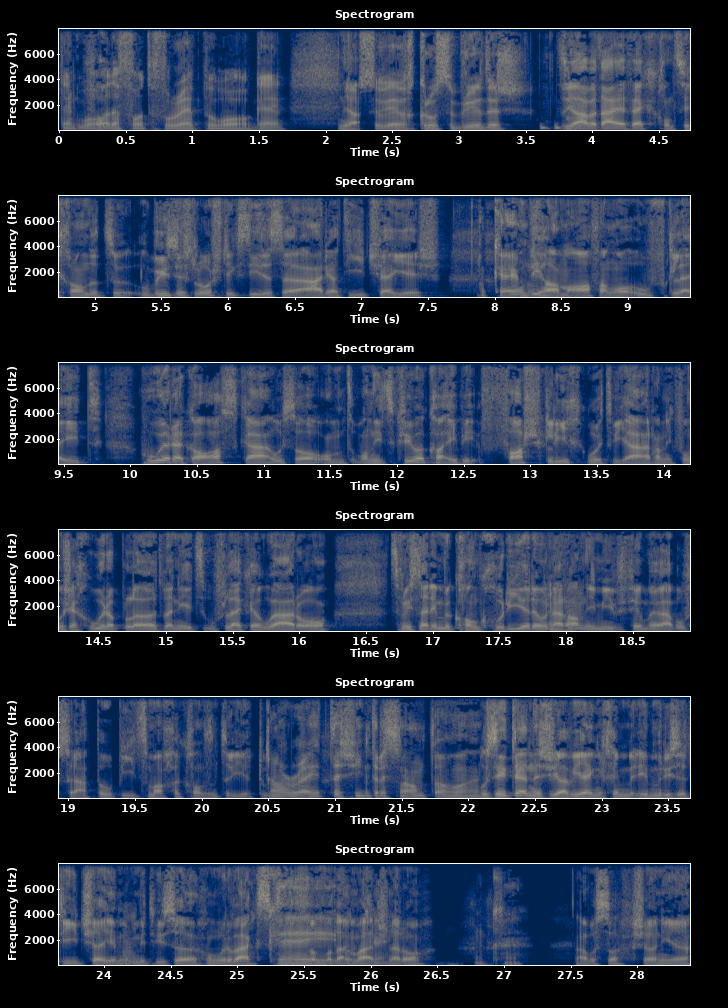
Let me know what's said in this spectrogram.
dann, wow, der fährt von rappen, wow, geil. Ja. So wie einfach grosse Brüder. Also ja, aber der Effekt kommt sicher auch noch dazu. Und bei uns war es lustig, dass äh, er ja DJ ist. Okay. Und ich habe am Anfang auch aufgelegt, hure Gas gegeben und so. Und als ich das Gefühl hatte, ich bin fast gleich gut wie er, habe ich gefunden, es ist echt hure blöd, wenn ich jetzt auflege und er auch. Jetzt müssen wir immer konkurrieren und dann habe ich mich viel mehr aufs Rappen und Beats machen konzentriert. Alright, das ist interessant auch. und seitdem ist ja wie eigentlich immer, immer unser DJ, immer mit uns äh, unterwegs Okay. So, von dem okay. auch. Okay. Aber so schöne äh,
